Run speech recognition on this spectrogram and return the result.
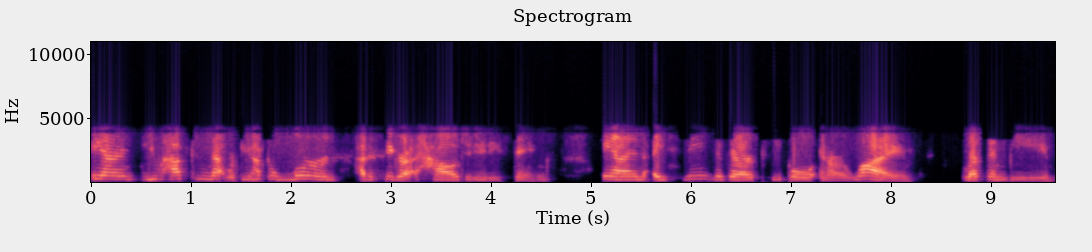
And you have to network. You have to learn how to figure out how to do these things. And I think that there are people in our lives, let them be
